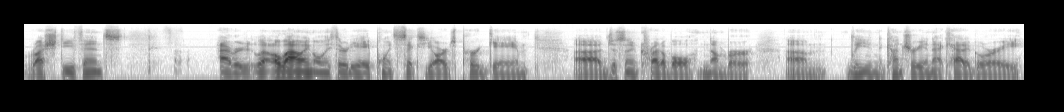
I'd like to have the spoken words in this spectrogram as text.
rush defense, average allowing only 38.6 yards per game. Uh, just an incredible number, um, leading the country in that category.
